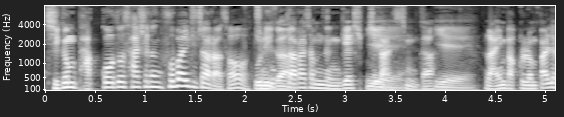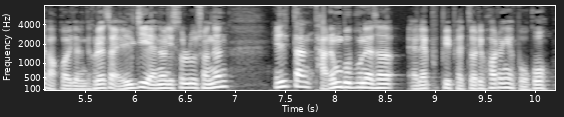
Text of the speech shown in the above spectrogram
지금 바꿔도 사실은 후발주자라서 중국. 따라잡는 게 쉽지가 예. 않습니다. 예. 라인 바꾸려면 빨리 바꿔야 되는데 그래서 LG 에너지 솔루션은 일단 다른 부분에서 LFP 배터리 활용해 보고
